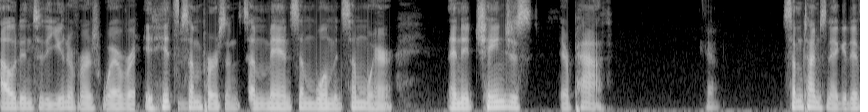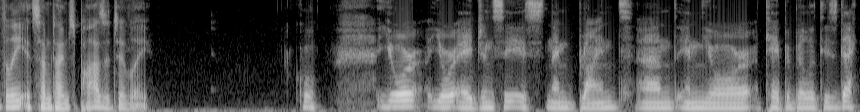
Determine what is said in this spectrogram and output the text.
out into the universe wherever it hits mm-hmm. some person, some man, some woman somewhere, and it changes their path. Yeah. Sometimes negatively, and sometimes positively. Your your agency is named Blind, and in your capabilities deck,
